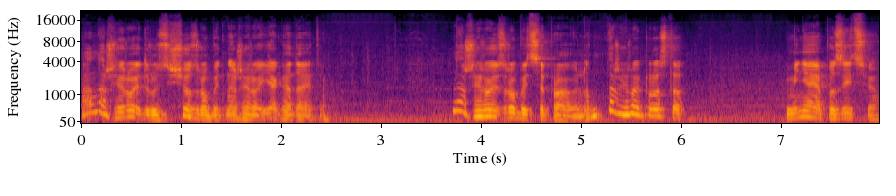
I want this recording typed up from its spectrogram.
А наш герой, друзі, що зробить наш герой? Як гадаєте? Наш герой зробить все правильно. Наш герой просто міняє позицію.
